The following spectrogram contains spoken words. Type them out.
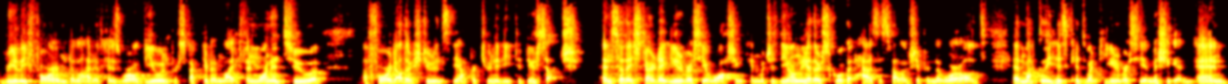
really formed a lot of his worldview and perspective in life and wanted to afford other students the opportunity to do such. And so they started at University of Washington, which is the only other school that has this fellowship in the world. And luckily his kids went to University of Michigan. And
